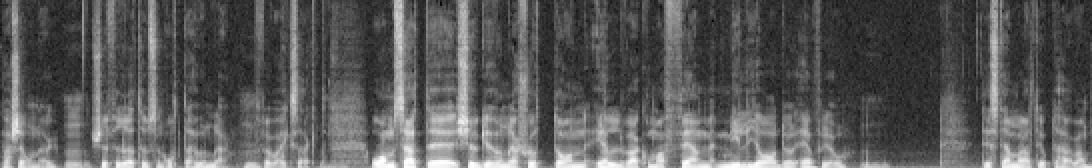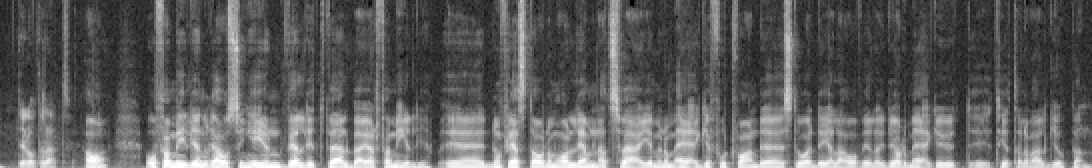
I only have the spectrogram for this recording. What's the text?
personer. Mm. 24 800 mm. för att vara exakt. Mm. Och omsatte 2017 11,5 miljarder euro. Mm. Det stämmer alltihop det här va? Det låter rätt. Ja, och familjen Rausing är ju en väldigt välbärgad familj. Eh, de flesta av dem har lämnat Sverige men de äger fortfarande stora delar av, eller ja de äger ju Teta Laval-gruppen.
